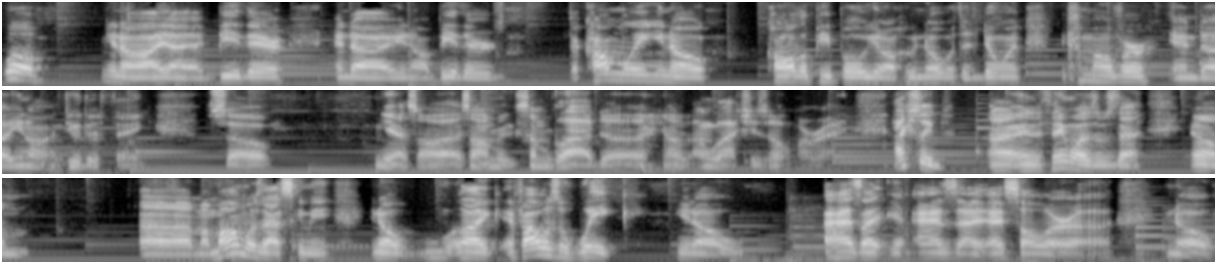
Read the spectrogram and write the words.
well, you know, I I'd be there, and uh, you know, be there to calmly, you know, call the people, you know, who know what they're doing to come over and uh, you know, and do their thing. So. Yeah, so, uh, so I'm, so I'm glad. Uh, I'm glad she's home. All right. Actually, uh, and the thing was, was that um, uh, my mom was asking me, you know, like if I was awake, you know, as I as I, I saw her, uh, you know,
